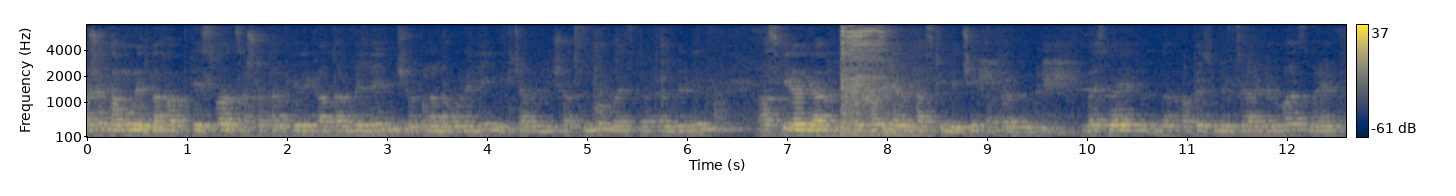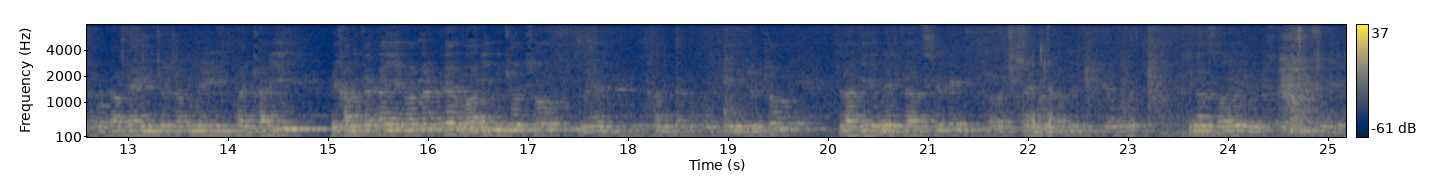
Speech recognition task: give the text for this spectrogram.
Աշխատանում են նախատեսված աշխատանքները կատարվել են, ինչ-որ պլանավորել են, մի քիչ ավելի շատումով, բայց կատարվել են Ասկերանի ադուտիկների ընթացքի մեջ է կատարվում են, բայց նաև նախապես ունենք ծրագրված նաև գազային միջոցառումների պայքարի մեխանիկական եղանակը վարի միջոցով, նաև մեխանիկական միջոցով ծրագիրը ներկայացրել ենք առաջիկա նախագծի ֆինանսավորումը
